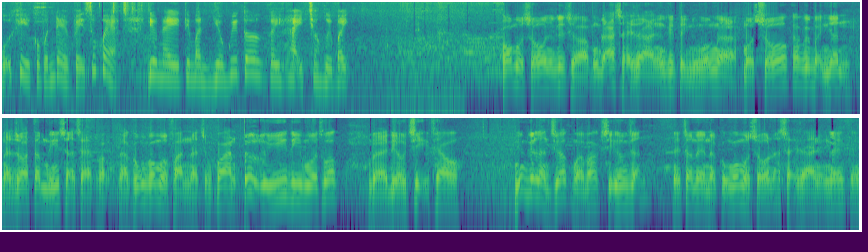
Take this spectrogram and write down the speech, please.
mỗi khi có vấn đề về sức khỏe. Điều này tiềm ẩn nhiều nguy cơ gây hại cho người bệnh. Có một số những cái trường hợp cũng đã xảy ra những cái tình huống là một số các cái bệnh nhân là do tâm lý sợ sệt hoặc là cũng có một phần là chủ quan tự ý đi mua thuốc về điều trị theo những cái lần trước mà bác sĩ hướng dẫn thế cho nên là cũng có một số đã xảy ra những cái, cái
